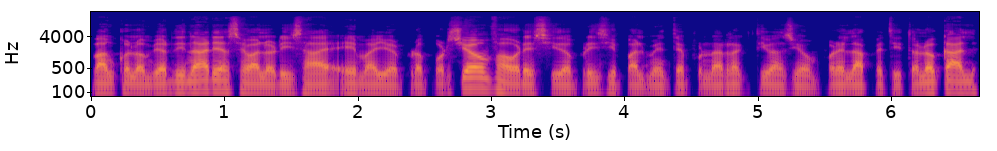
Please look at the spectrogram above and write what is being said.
Bancolombia Ordinaria se valoriza en mayor proporción, favorecido principalmente por una reactivación por el apetito local,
